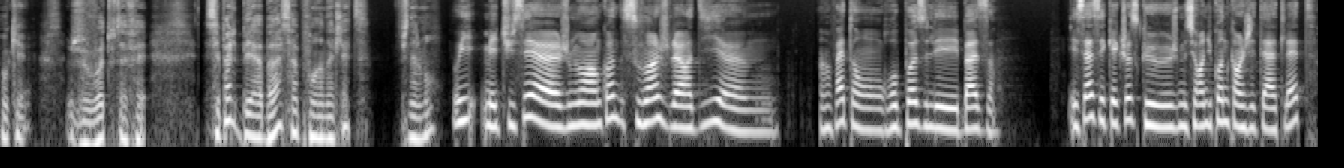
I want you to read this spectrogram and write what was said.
Ok, je vois tout à fait. C'est pas le béaba ça pour un athlète finalement? Oui, mais tu sais, je me rends compte souvent, je leur dis, en fait, on repose les bases. Et ça, c'est quelque chose que je me suis rendu compte quand j'étais athlète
